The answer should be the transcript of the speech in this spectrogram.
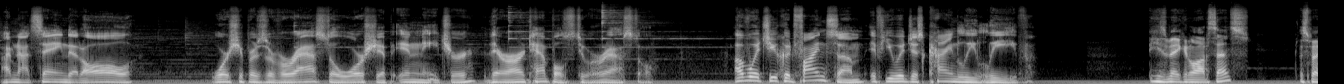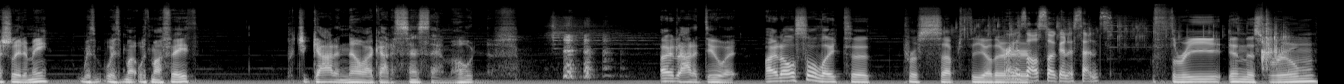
I'm not saying that all worshippers of Erastil worship in nature. There are temples to Erastil, of which you could find some if you would just kindly leave. he's making a lot of sense, especially to me with with my with my faith. But you gotta know, I gotta sense that motive. I'd, Gotta do it. I'd also like to percept the other Fred is also going to sense. three in this room.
